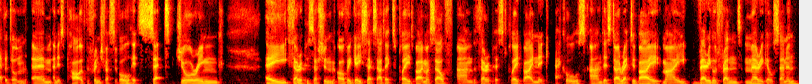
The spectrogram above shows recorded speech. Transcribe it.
ever done, um, and it's part of the Fringe Festival. It's set during a therapy session of a gay sex addict played by myself and the therapist played by Nick Eccles. And it's directed by my very good friend Mary Gilsenan.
